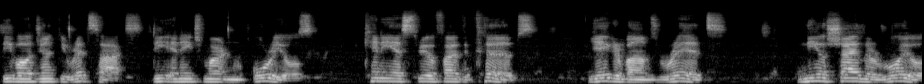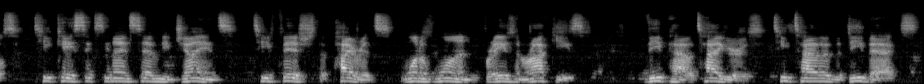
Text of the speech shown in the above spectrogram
B-Ball Junkie Red Sox, DNH Martin Orioles, Kenny S305 the Cubs, Jaeger Bombs Reds, Neil Scheidler Royals, TK6970 Giants, T-Fish, the Pirates, One of One, Braves and Rockies, V-Pow, Tigers, T. Tyler, the D-Backs,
